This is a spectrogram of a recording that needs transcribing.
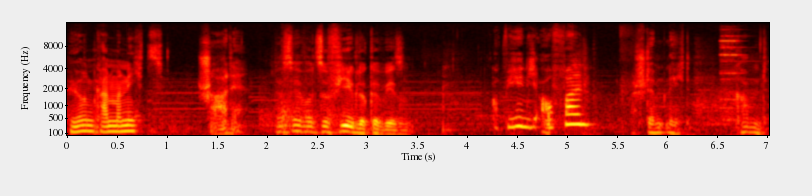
Hören kann man nichts. Schade. Das wäre wohl zu viel Glück gewesen. Ob wir hier nicht auffallen? Stimmt nicht. Kommt.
